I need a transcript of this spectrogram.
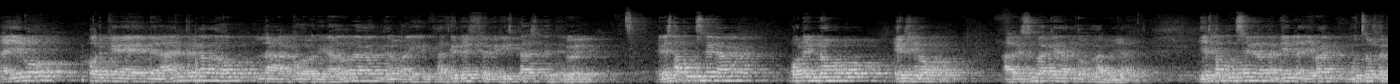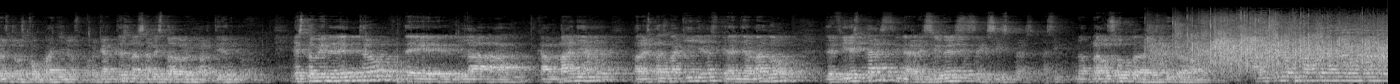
La llevo porque me la ha entregado la coordinadora de organizaciones feministas de Teruel. En esta pulsera pone no, es no. A ver si va quedando claro ya. Y esta pulsera también la llevan muchos de nuestros compañeros, porque antes las han estado repartiendo. Esto viene dentro de la campaña para estas vaquillas que han llamado de fiestas sin agresiones sexistas. Así un aplauso para este trabajo. A ver si nos va quedando ya de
